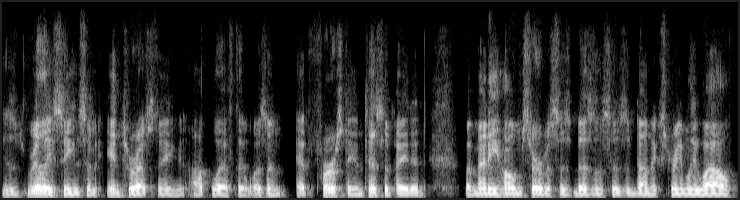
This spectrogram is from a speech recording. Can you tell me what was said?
is really seeing some interesting uplift that wasn't at first anticipated, but many home services businesses have done extremely well.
